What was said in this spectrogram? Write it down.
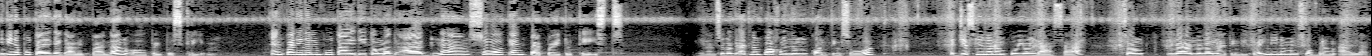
hindi na po tayo gagamit pa ng all-purpose cream. And pwede na rin po tayo ditong mag-add ng salt and pepper to taste. Yan. So, mag-add lang po ako ng konting salt. Adjust nyo na lang po yung lasa. So, ang inaano lang natin dito ay hindi naman sobrang alat.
